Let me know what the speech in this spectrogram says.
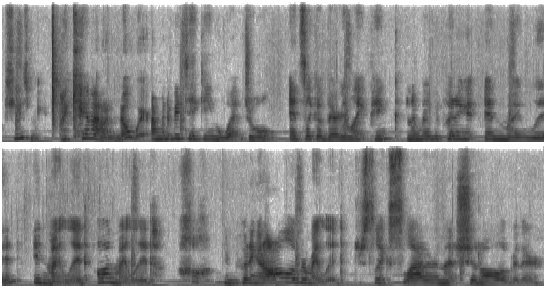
Excuse me. I came out of nowhere. I'm gonna be taking Wet Jewel. It's like a very light pink and I'm gonna be putting it in my lid, in my lid, on my lid. I'm gonna putting it all over my lid. Just like slathering that shit all over there.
